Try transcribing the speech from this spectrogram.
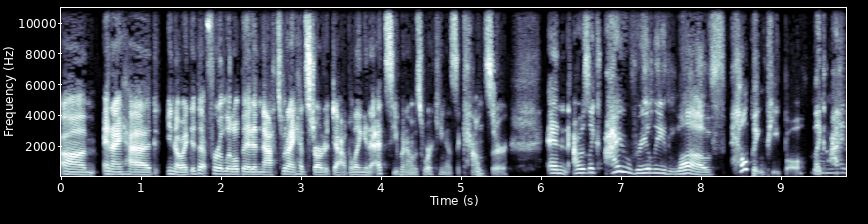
um, and I had, you know, I did that for a little bit, and that's when I had started dabbling in Etsy when I was working as a counselor. And I was like, I really love helping people. Like, mm-hmm. I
